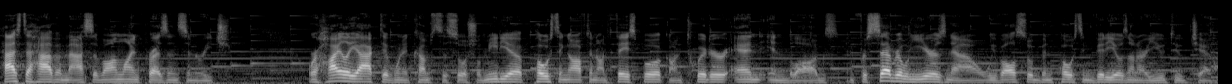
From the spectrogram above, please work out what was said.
has to have a massive online presence and reach. We're highly active when it comes to social media, posting often on Facebook, on Twitter, and in blogs. And for several years now, we've also been posting videos on our YouTube channel.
